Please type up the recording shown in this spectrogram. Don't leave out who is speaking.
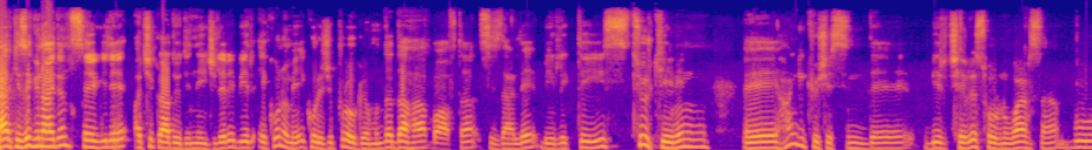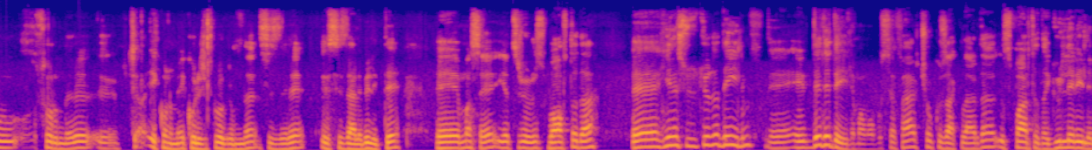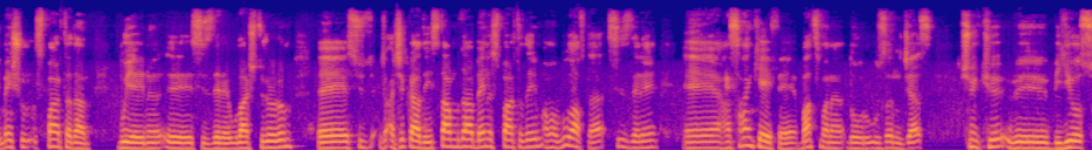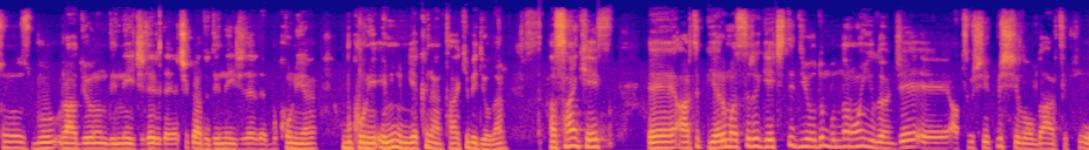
Speaker 1: Herkese günaydın sevgili Açık Radyo dinleyicileri. Bir ekonomi ekoloji programında daha bu hafta sizlerle birlikteyiz. Türkiye'nin e, hangi köşesinde bir çevre sorunu varsa bu sorunları e, ekonomi ekoloji programında sizlere e, sizlerle birlikte e, masaya yatırıyoruz. Bu hafta da ee, yine stüdyoda değilim. Ee, evde de değilim ama bu sefer çok uzaklarda Isparta'da gülleriyle meşhur Isparta'dan bu yayını e, sizlere ulaştırıyorum. E, Açık Radyo İstanbul'da ben Isparta'dayım ama bu hafta sizlere e, Hasankeyf'e, Batman'a doğru uzanacağız. Çünkü e, biliyorsunuz bu radyonun dinleyicileri de, Açık Radyo dinleyicileri de bu konuya, bu konuyu eminim yakından takip ediyorlar. Hasankeyf e, artık yarım asırı geçti diyordum. Bundan 10 yıl önce e, 60-70 yıl oldu artık. E,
